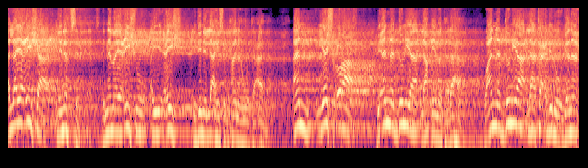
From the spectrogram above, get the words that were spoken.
أن لا يعيش لنفسه إنما يعيش أي يعيش لدين الله سبحانه وتعالى. أن يشعر بأن الدنيا لا قيمة لها وأن الدنيا لا تعدل جناح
